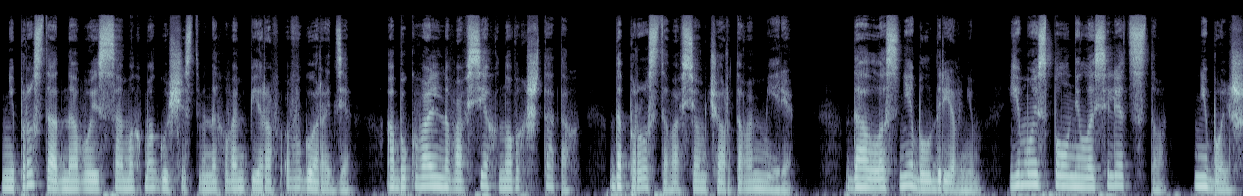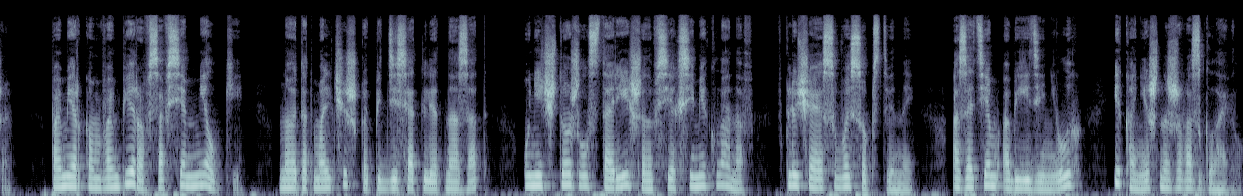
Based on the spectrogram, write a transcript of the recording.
не просто одного из самых могущественных вампиров в городе, а буквально во всех новых штатах, да просто во всем чёртовом мире — Даллас не был древним, ему исполнилось лет сто, не больше. По меркам вампиров совсем мелкий, но этот мальчишка 50 лет назад уничтожил старейшин всех семи кланов, включая свой собственный, а затем объединил их и, конечно же, возглавил.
